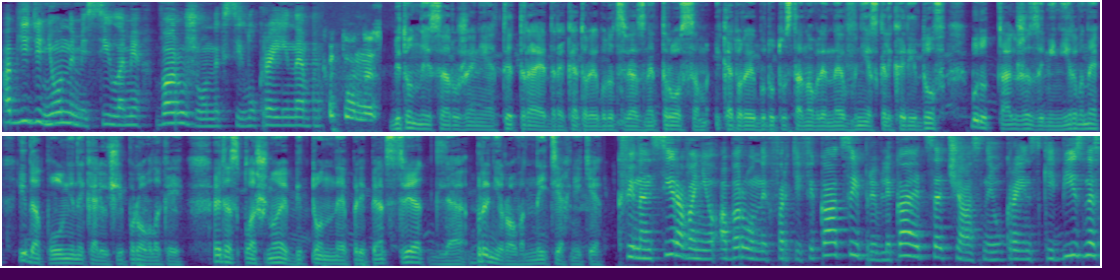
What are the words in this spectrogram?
Объединенными силами Вооруженных сил Украины. Бетонные сооружения, тетраэдры, которые будут связаны тросом и которые будут установлены в несколько рядов, будут также заминированы и дополнены колючей проволокой. Это сплошное бетонное препятствие для бронированной техники. К финансированию оборонных фортификаций инноваций привлекается частный украинский бизнес,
